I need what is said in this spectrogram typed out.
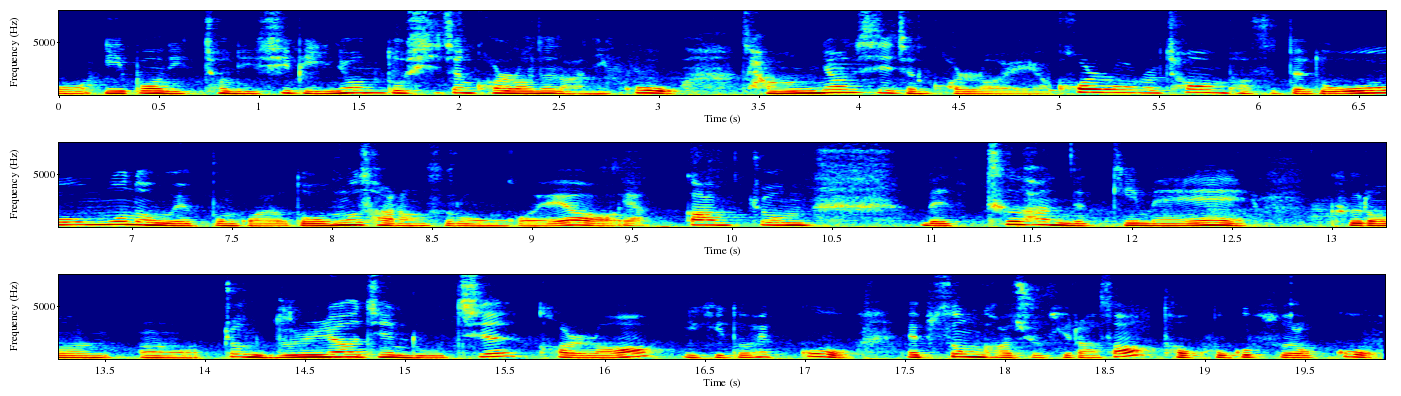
어, 이번 2022년도 시즌 컬러는 아니고 작년 시즌 컬러예요. 컬러를 처음 봤을 때 너무너무 예쁜 거예요. 너무 사랑스러운 거예요. 약간 좀 매트한 느낌의 그런 어, 좀 눌려진 로즈 컬러이기도 했고 앱송 가죽이라서 더 고급스럽고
